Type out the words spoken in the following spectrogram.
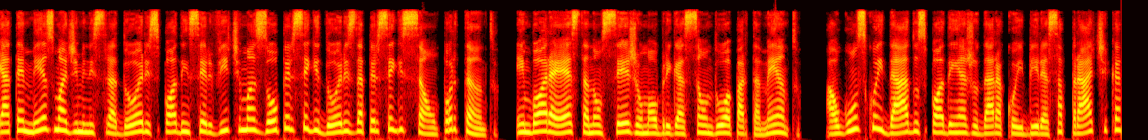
e até mesmo administradores podem ser vítimas ou perseguidores da perseguição, portanto, embora esta não seja uma obrigação do apartamento, alguns cuidados podem ajudar a coibir essa prática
